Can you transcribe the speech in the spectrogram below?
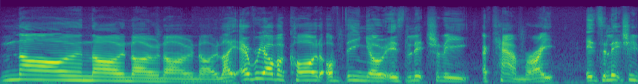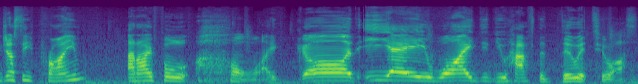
No, no, no, no, no. Like, every other card of Dinho is literally a cam, right? It's literally just his prime. And I thought, oh my god, EA, why did you have to do it to us?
